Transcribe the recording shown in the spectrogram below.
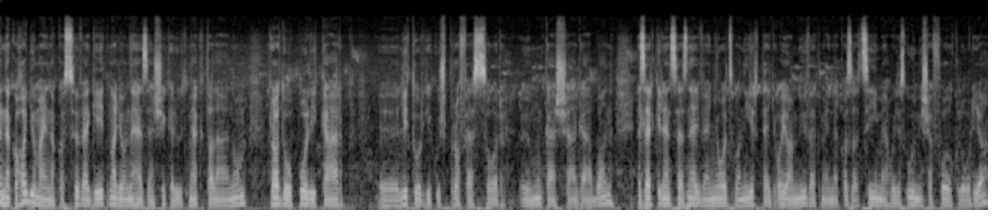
Ennek a hagyománynak a szövegét nagyon nehezen sikerült megtalálnom. Radó Polikárp liturgikus professzor munkásságában 1948-ban írt egy olyan művet, melynek az a címe, hogy az Újmise folklória.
